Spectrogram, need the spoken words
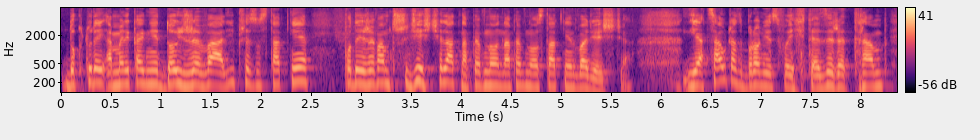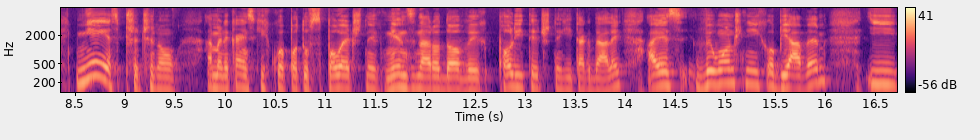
do której Amerykanie dojrzewali przez ostatnie, podejrzewam, 30 lat, na pewno, na pewno ostatnie 20. Ja cały czas bronię swoich tezy, że Trump nie jest przyczyną amerykańskich kłopotów społecznych, międzynarodowych, politycznych i tak a jest wyłącznie ich objawem i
